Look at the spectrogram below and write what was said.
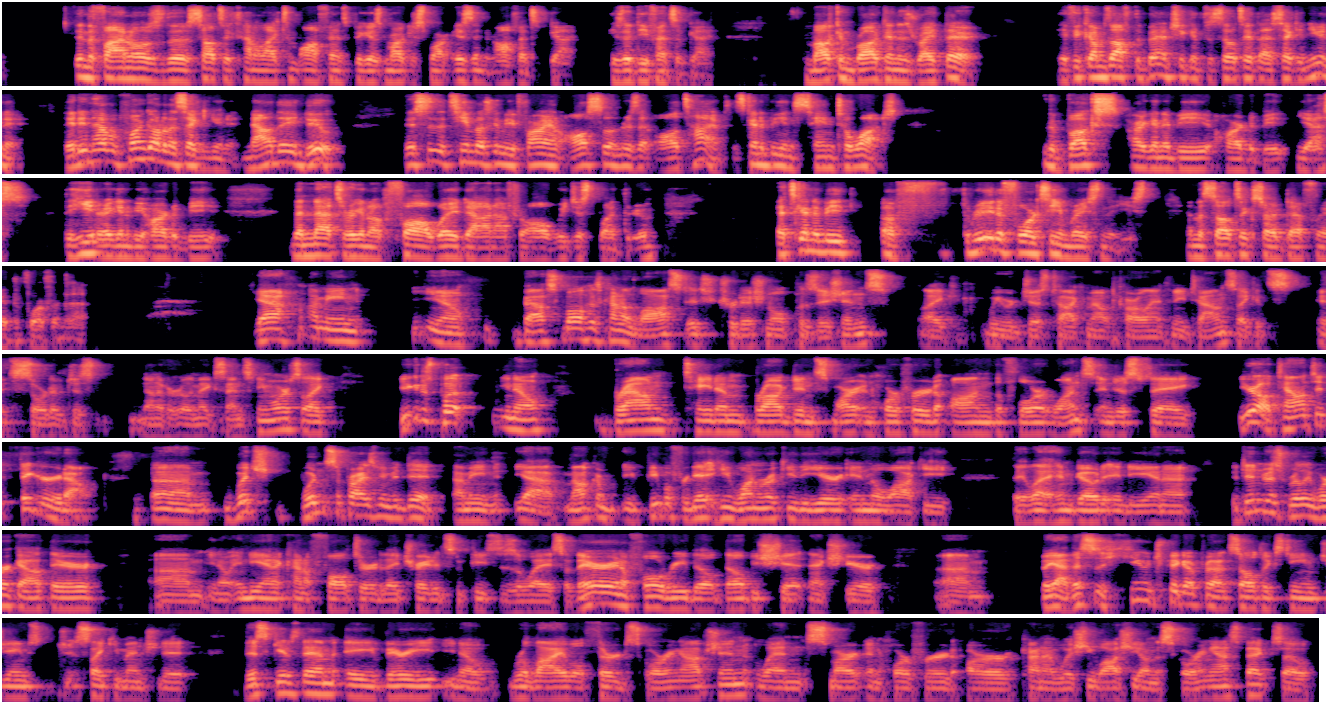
in the finals, the Celtics kind of liked him offense because Marcus Smart isn't an offensive guy. He's a defensive guy. Malcolm Brogdon is right there. If he comes off the bench, he can facilitate that second unit. They didn't have a point guard on the second unit. Now they do. This is a team that's going to be firing on all cylinders at all times. It's going to be insane to watch. The Bucks are going to be hard to beat. Yes, The Heat are going to be hard to beat. The Nets are going to fall way down after all we just went through. It's going to be a three to four team race in the East, and the Celtics are definitely at the forefront of that. Yeah, I mean, you know, basketball has kind of lost its traditional positions. Like we were just talking about with Karl-Anthony Towns, like it's it's sort of just none of it really makes sense anymore. So like you can just put, you know, Brown, Tatum, Brogdon, Smart, and Horford on the floor at once and just say, you're all talented, figure it out. Um, which wouldn't surprise me if it did. I mean, yeah, Malcolm, people forget he won rookie of the year in Milwaukee. They let him go to Indiana. It didn't just really work out there. Um, you know, Indiana kind of faltered. They traded some pieces away. So they're in a full rebuild. They'll be shit next year. Um, but yeah, this is a huge pickup for that Celtics team, James, just like you mentioned it. This gives them a very, you know, reliable third scoring option when Smart and Horford are kind of wishy-washy on the scoring aspect. So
